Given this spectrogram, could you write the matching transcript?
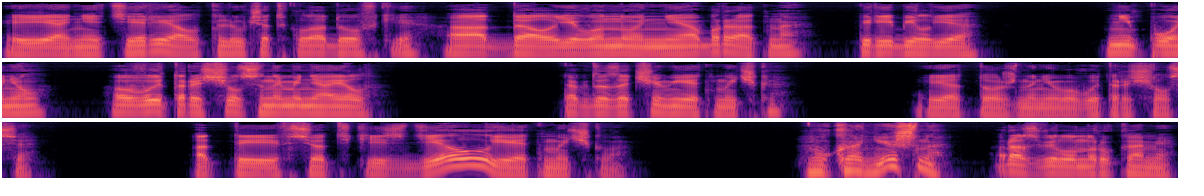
«Я не терял ключ от кладовки, а отдал его Нонне обратно», — перебил я. «Не понял». Вытаращился на меня Эл. «Тогда зачем ей отмычка?» Я тоже на него вытаращился. «А ты все-таки сделал ей отмычку?» «Ну, конечно», — развел он руками.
